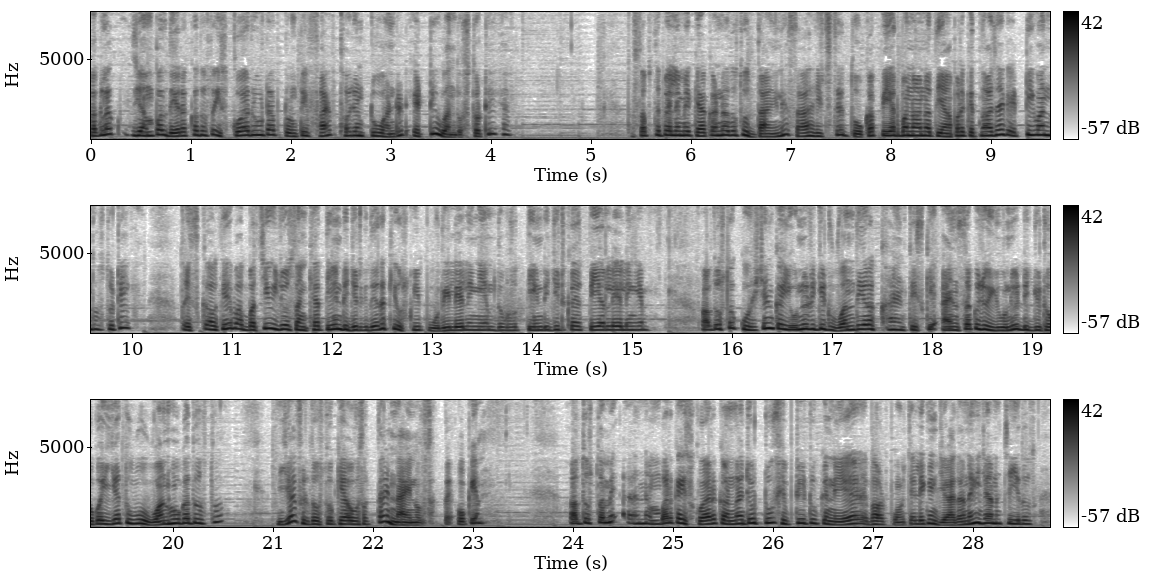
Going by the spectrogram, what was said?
अगला एग्ज़ाम्पल दे रखा दोस्तों square root of twenty five thousand two hundred eighty one दोस्तों, ठीक है? तो सबसे पहले मैं क्या करना है दोस्तों, दाहिने सारे से दो का पेयर बनाना तो यहाँ पर कितना आ जाएगा? एट्टी वन दोस्तों, ठीक है? तो इसका के बाद बची हुई जो संख्या तीन डिजिट की दे रखी है, उसकी पूरी ले लेंगे हम, दोस्तों, तीन डिजिट का पेयर ले लेंगे अब दोस्तों क्वेश्चन का यूनिट डिजिट वन दे रखा है तो इसके आंसर का जो यूनिट डिजिट होगा, या तो वो वन होगा दोस्तों, या फिर दोस्तों, क्या हो सकता है? नाइन हो सकता है ओके अब दोस्तों, हमें नंबर का स्क्वायर करना जो टू फिफ्टी टू के नियर अबाउट पहुँचा, लेकिन ज़्यादा नहीं जाना चाहिए दोस्तों।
